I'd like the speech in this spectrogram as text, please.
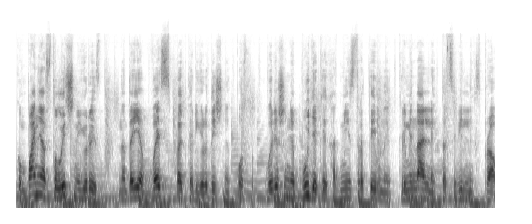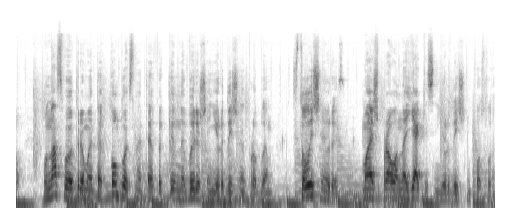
Компанія Столичний юрист надає весь спектр юридичних послуг, вирішення будь-яких адміністративних, кримінальних та цивільних справ. У нас ви отримаєте комплексне та ефективне вирішення юридичних проблем. Столичний юрист маєш право на якісні юридичні послуги.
